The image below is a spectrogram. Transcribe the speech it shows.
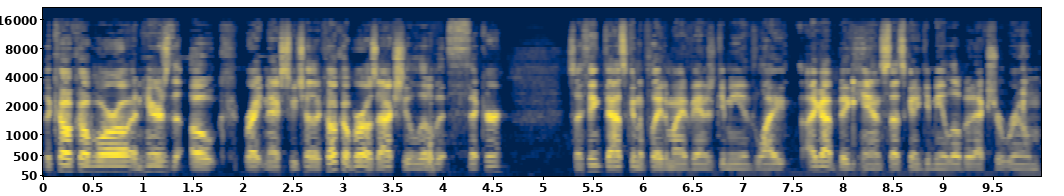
the Cocoboro and here's the oak right next to each other. Cocoboro is actually a little bit thicker. So I think that's gonna play to my advantage, give me a light. I got big hands, so that's gonna give me a little bit extra room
